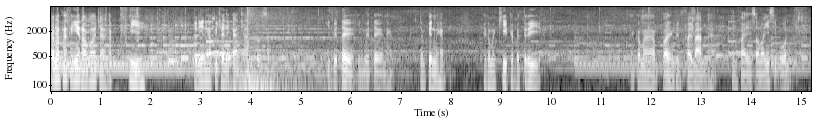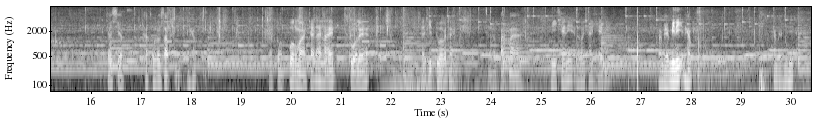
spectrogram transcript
การมาพักอย่างนี้เราก็จะมีตัวนี้นะครับที่ใช้ในการชาร์จโทรศัพท์อินเวอร์เตอร์อินเวอร์เตอร์นะครับจำเป็นนะครับแล้วก็มาคีบกับแบตเตอรี่แล้วก็มาปล่อยเป็นไฟบ้านนะครับเป็นไฟ 220 โวลต์ใช้เสียบชาร์จโทรศัพท์นะครับแล้วต่อพ่วงมาใช้ได้หลายตัวเลยฮะใช้กี่ตัวก็ได้แต่เราปลักมามีแค่นี้แล้วก็ใช้แค่นี้มาแบบมินินะครับ Kan det lige.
